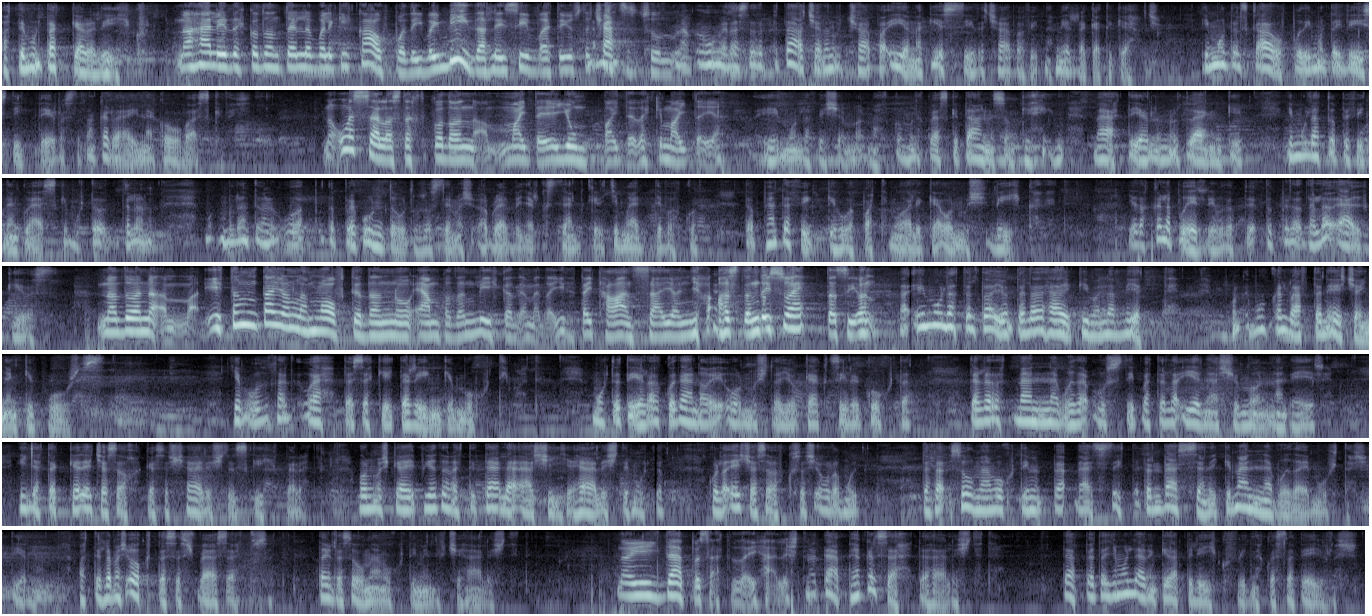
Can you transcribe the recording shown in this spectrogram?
Ahte mun takkara liikun. No häälitehkö ton teille vaikka kauppodi vai mitä oli siinä, että just chatsat sulle? No, mun mielestä pitää olla nyt chapa iana kiessiä, chapa fitnä mirrakäti kähtsä. Ei muuta olisi ei muuta ei viistitteerosta, tämän käräinä kovasketä. No uus sellaista kodon maita ja jumppaita, ehkä maita ja ei mulla pisemmällä, kun mulla äsken tansonkin mähti ja ollut vänki. Ei mulla toppe fitnan kuin äsken, mutta mulla on tuon toppe kuntoutus ostamassa rävänjärkistä tämän kertsi muotteva, kun toppe häntä fikki huopat muolikä on mus liikavet. Ja takkalla puerri, toppe tällä äykkiössä. No tuon, itän tajonla muoftidan no ämpadan liikademeda, tai taansa ja astan tai suettasi on. No ei mulla tällä tajon tällä häikimänä miettä. Mun, mun kalvaftan tjänjänkin puuresta. Ja muuta vähpässä keitä rinkin muhtimat. Mutta tiellä, kun tänä ei onnusta jo käyt sille kohta. Tällä männä vuoda ustipa tällä ienäsy monnan eire. illetəklərə cəzaxəsə şəhərləşdiniz qihbərət. Olmuş gəy piyadan etdi dələ əşiyə hələşdi mutlu. Kola e cəzaxəsə şola mut. Tällä Suomea muhtiin tämän vässän, eikä männä voida ei muista sitä. Ajattelin, että oktaisi väsähtössä. Tällä Suomea muhtiin minne se häälestit. No ei täppä sähtöä ei häälestetä. No täppähän kyllä sähtöä häälestetä. Täppä, tai mun lävinkin läpi liikkuvina, kun sitä ei ole.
